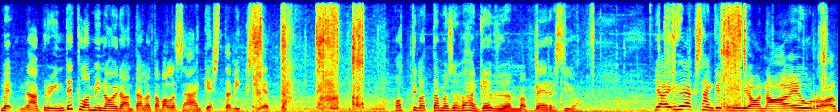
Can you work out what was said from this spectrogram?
me, nämä printit laminoidaan tällä tavalla sään kestäviksi, että ottivat tämmöisen vähän kevyemmän version. Ja 90 miljoonaa euroa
